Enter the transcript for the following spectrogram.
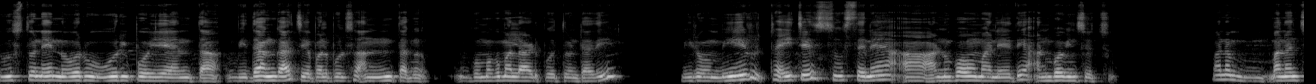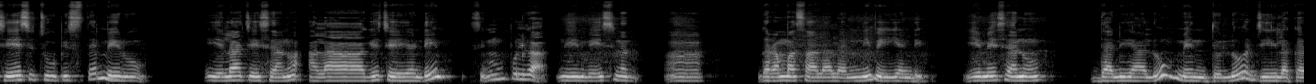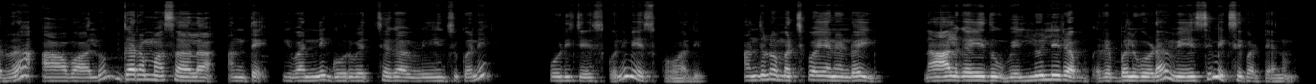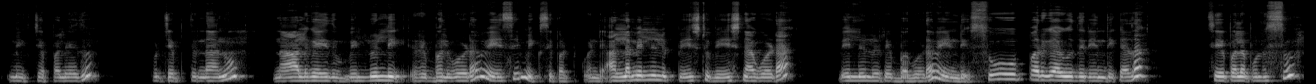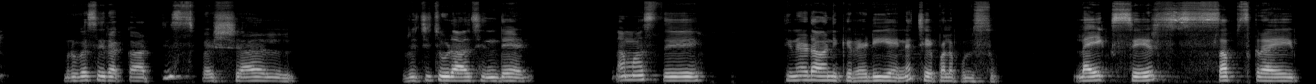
చూస్తూనే నోరు ఊరిపోయేంత విధంగా చేపల పులుసు అంత గుమగుమలాడిపోతుంటుంది. మీరు మీరు ట్రై చేసి చూస్తేనే ఆ అనుభవం అనేది అనుభవించవచ్చు మనం మనం చేసి చూపిస్తే మీరు ఎలా చేశానో అలాగే చేయండి. సింపుల్గా నేను వేసిన గరం మసాలాలన్నీ వేయండి. ఏమేసాను ధనియాలు మెంతులు జీలకర్ర ఆవాలు గరం మసాలా అంతే. ఇవన్నీ గోరువెచ్చగా వేయించుకొని పొడి చేసుకొని వేసుకోవాలి. అందులో మర్చిపోయానండి ఓయ్, నాలుగైదు వెల్లుల్లి రబ్ రెబ్బలు కూడా వేసి మిక్సీ పట్టాను. మీకు చెప్పలేదు ఇప్పుడు చెప్తున్నాను. నాలుగైదు వెల్లుల్లి రెబ్బలు కూడా వేసి మిక్సీ పట్టుకోండి. అల్లం వెల్లుల్లి పేస్ట్ వేసినా కూడా వెల్లుల్లి రెబ్బ కూడా వేయండి. సూపర్గా కుదిరింది కదా చేపల పులుసు. మృగశిర కార్తి స్పెషల్. రుచి చూడాల్సిందే. నమస్తే. తినడానికి రెడీ అయిన చేపల పులుసు. Like share subscribe.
